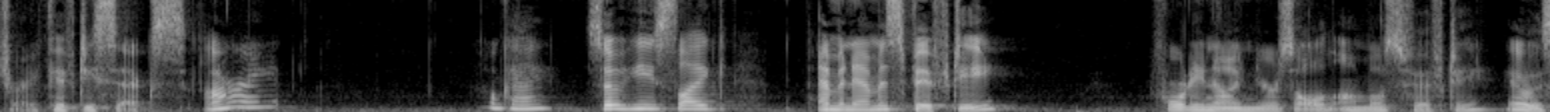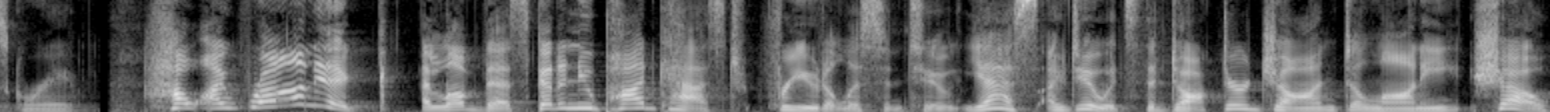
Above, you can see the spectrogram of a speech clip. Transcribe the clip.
Dre? 56. All right. Okay. So he's like, Eminem is 50, 49 years old, almost 50. It was great. How ironic. I love this. Got a new podcast for you to listen to. Yes, I do. It's the Dr. John Delaney Show.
